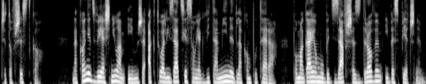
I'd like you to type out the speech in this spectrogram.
czy to wszystko. Na koniec wyjaśniłam im, że aktualizacje są jak witaminy dla komputera. Pomagają mu być zawsze zdrowym i bezpiecznym.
